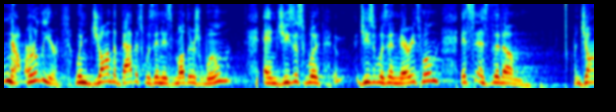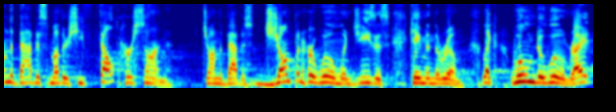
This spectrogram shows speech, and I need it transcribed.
Now, earlier, when John the Baptist was in his mother's womb and Jesus was, Jesus was in Mary's womb, it says that um, John the Baptist's mother, she felt her son, John the Baptist, jump in her womb when Jesus came in the room, like womb to womb, right?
